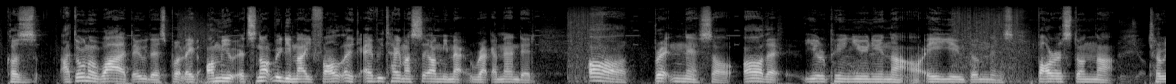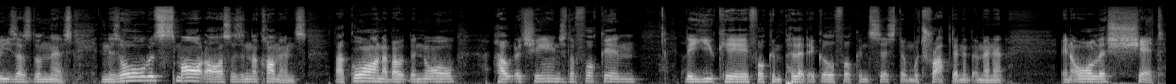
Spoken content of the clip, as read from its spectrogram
because I don't know why I do this, but like on me, it's not really my fault. Like every time I say on me recommended, oh Britain this or oh the European Union that or EU done this, Boris done that, Theresa's done this, and there's always smart asses in the comments that go on about the know how to change the fucking the UK fucking political fucking system we're trapped in at the minute and all this shit.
